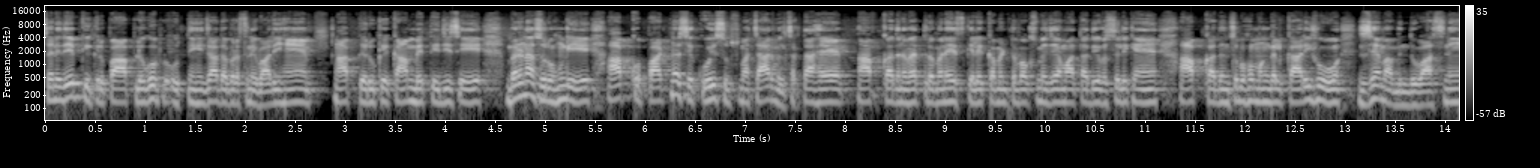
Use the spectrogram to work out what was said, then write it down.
शनिदेव की कृपा आप लोगों पर उतनी ही ज़्यादा बरसने वाली हैं। आपके रुके काम में तेज़ी से बढ़ना शुरू होंगे। आपको पार्टनर से कोई शुभ समाचार मिल सकता है। आपका दिन बेहतर बने, इसके लिए कमेंट बॉक्स में जय माता दी अवश्य लिखें। आपका दिन शुभ मंगलकारी हो। जय बिंदुवास बिंदुवासिनी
